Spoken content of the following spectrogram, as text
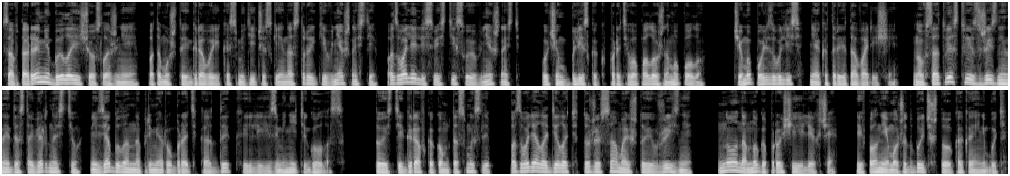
Со вторыми было еще сложнее, потому что игровые косметические настройки внешности позволяли свести свою внешность очень близко к противоположному полу, чем и пользовались некоторые товарищи. Но в соответствии с жизненной достоверностью нельзя было, например, убрать кадык или изменить голос. То есть игра в каком-то смысле позволяла делать то же самое, что и в жизни, но намного проще и легче. И вполне может быть, что какая-нибудь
